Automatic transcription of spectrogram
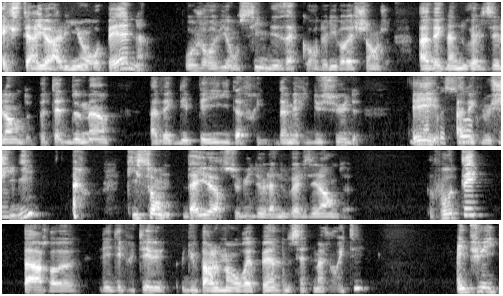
extérieurs à l'Union européenne. Aujourd'hui, on signe des accords de libre-échange avec la Nouvelle-Zélande, peut-être demain avec des pays d'Amérique du Sud et avec le Chili, qui sont d'ailleurs celui de la Nouvelle-Zélande votés par euh, les députés du Parlement européen de cette majorité. Et puis,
